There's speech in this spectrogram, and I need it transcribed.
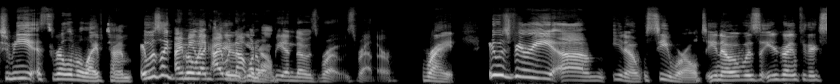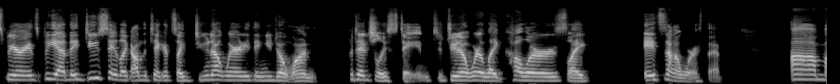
to me a thrill of a lifetime. It was like I mean, like, I would not want to be in those rows, rather. right. It was very um, you know, SeaWorld. You know, it was you're going through the experience. But yeah, they do say like on the tickets, like, do not wear anything you don't want potentially stained. Do not wear like colors, like it's not worth it. Um,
